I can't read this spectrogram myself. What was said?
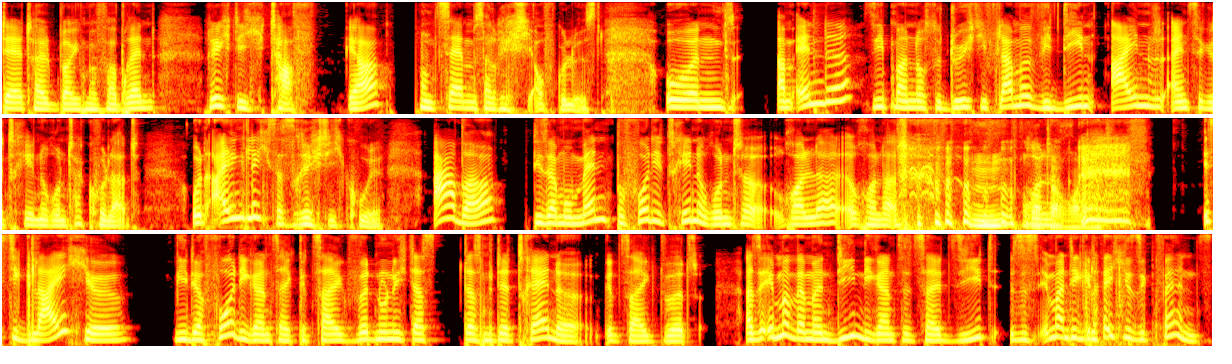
Dad halt, sag ich mal, verbrennt, richtig tough, ja? Und Sam ist halt richtig aufgelöst. Und am Ende sieht man noch so durch die Flamme, wie Dean eine einzige Träne runterkullert. Und eigentlich ist das richtig cool. Aber dieser Moment, bevor die Träne runterrollert, rollert, Mhm, rollert, runterrollert. ist die gleiche, wie davor die ganze Zeit gezeigt wird, nur nicht, dass das mit der Träne gezeigt wird. Also immer, wenn man Dean die ganze Zeit sieht, ist es immer die gleiche Sequenz.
